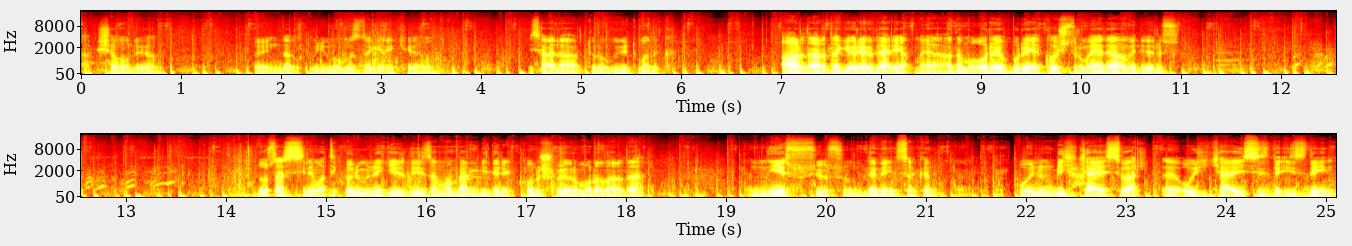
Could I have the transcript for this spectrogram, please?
Akşam oluyor. Oyunda uyumamız da gerekiyor ama biz hala Arthur'u uyutmadık. Ard arda görevler yapmaya, adamı oraya buraya koşturmaya devam ediyoruz. Dostlar sinematik bölümüne girdiği zaman ben bilerek konuşmuyorum oralarda. Niye susuyorsun demeyin sakın. Oyunun bir hikayesi var. Ee, o hikayeyi siz de izleyin.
